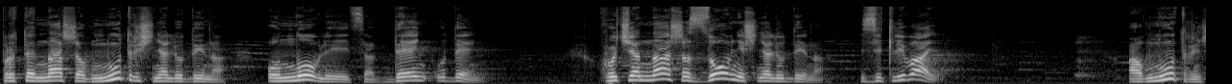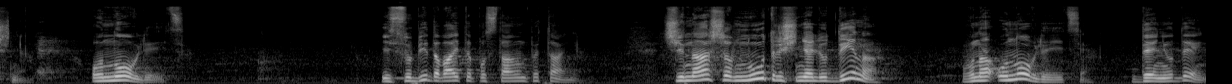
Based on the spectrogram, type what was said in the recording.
проте наша внутрішня людина оновлюється день у день. Хоча наша зовнішня людина зітліває, а внутрішня оновлюється. І собі давайте поставимо питання. Чи наша внутрішня людина, вона оновлюється день у день?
